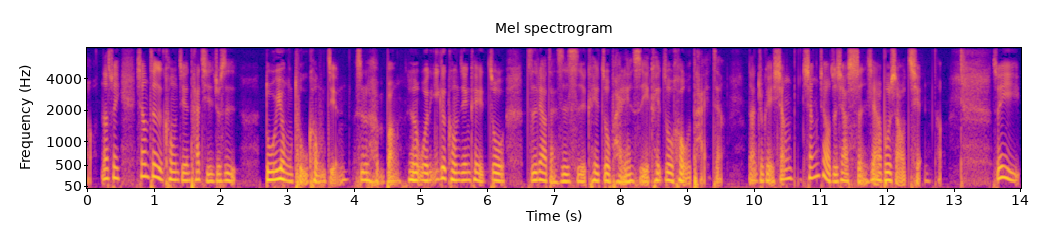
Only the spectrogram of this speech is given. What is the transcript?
好，那所以像这个空间，它其实就是多用途空间，是不是很棒？就是我的一个空间可以做资料展示室，可以做排练室，也可以做后台，这样那就可以相相较之下省下不少钱。好，所以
